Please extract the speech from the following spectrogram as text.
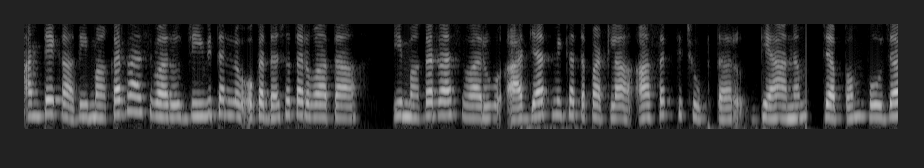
అంతేకాదు ఈ మకర రాశి వారు జీవితంలో ఒక దశ తర్వాత ఈ మకర రాశి వారు ఆధ్యాత్మికత పట్ల ఆసక్తి చూపుతారు. ధ్యానం జపం పూజా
